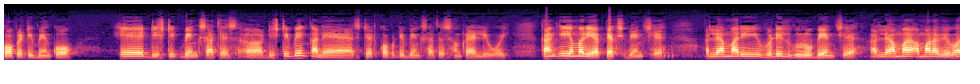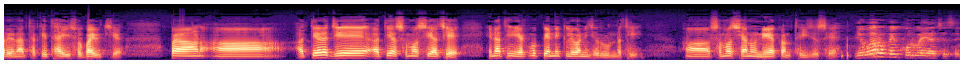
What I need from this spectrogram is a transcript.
કોઓપરેટિવ બેંકો. એ ડિસ્ટ્રિક્ટ બેંક સાથે ડિસ્ટ્રિક્ટ બેંક અને સ્ટેટ કોઓપરેટિવ બેંક સાથે સંકળાયેલી હોય. કારણ કે એ અમારી એપેક્સ બેંક છે. એટલે અમારી વડીલ ગુરુ બેંક છે. એટલે અમારા અમારા વ્યવહાર એના થકી થાય સ્વાભાવિક છે. પણ અત્યારે જે અત્યારે સમસ્યા છે એનાથી એટલું પેનિક લેવાની જરૂર નથી. સમસ્યાનું નિરાકરણ થઈ જશે. વ્યવહારો કઈ ખોરવાયા છે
